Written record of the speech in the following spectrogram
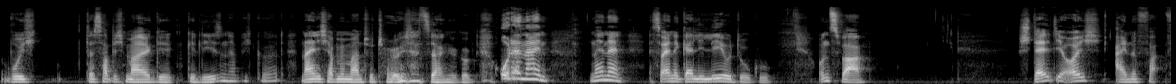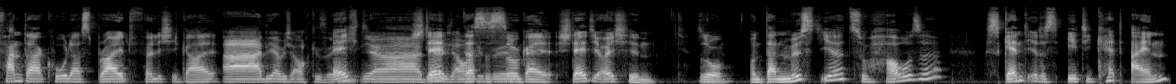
wo ich, das habe ich mal ge gelesen, habe ich gehört. Nein, ich habe mir mal ein Tutorial dazu angeguckt. Oder nein, nein, nein, es war eine Galileo-Doku. Und zwar stellt ihr euch eine Fa Fanta, Cola, Sprite, völlig egal. Ah, die habe ich auch gesehen. Echt? Ja, die habe Stellt, ich auch das gesehen. ist so geil. Stellt ihr euch hin. So. Und dann müsst ihr zu Hause, scannt ihr das Etikett ein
